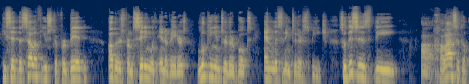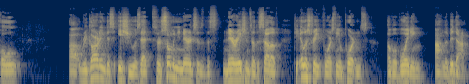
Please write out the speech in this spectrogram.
He said the Salaf used to forbid others from sitting with innovators, looking into their books, and listening to their speech. So this is the uh, uh, regarding this issue is that there's so many the, narrations of the Salaf to illustrate for us the importance of avoiding Ahl Bid'ah.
